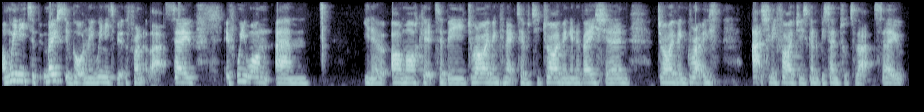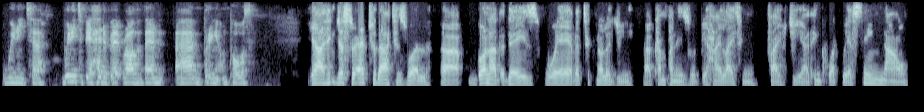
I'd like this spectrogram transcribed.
and we need to, most importantly, we need to be at the front of that. So if we want um, you know our market to be driving connectivity, driving innovation, driving growth, actually 5G is going to be central to that. So we need to we need to be ahead of it rather than um, putting it on pause. Yeah, I think just to add to that as well, uh, gone are the days where the technology uh, companies would be highlighting 5G. I think what we are seeing now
